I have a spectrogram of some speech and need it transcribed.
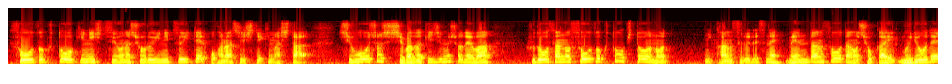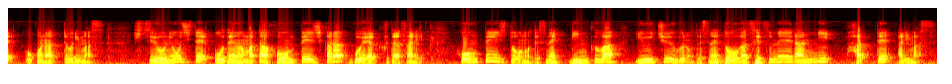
相続登記に必要な書類についてお話ししてきました。司法書士柴崎事務所では、不動産の相続登記等のに関するですね、面談相談を初回無料で行っております。必要に応じてお電話またはホームページからご予約ください。ホームページ等のですね、リンクは YouTube のですね、動画説明欄に貼ってあります。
